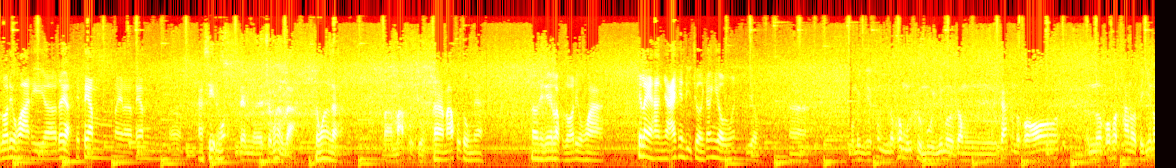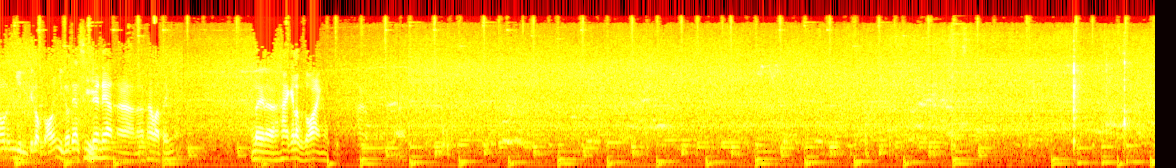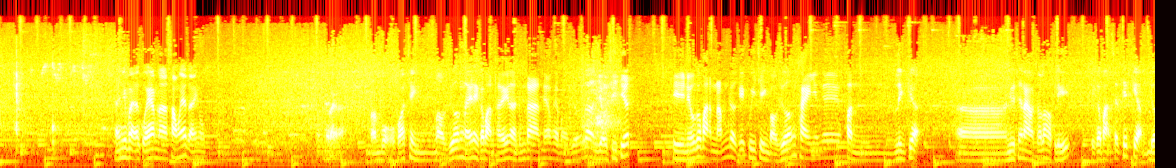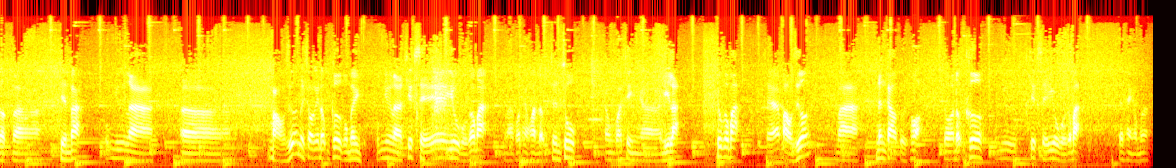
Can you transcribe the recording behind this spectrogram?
gió điều hòa thì à, đây à cái tem này là tem Ờ. hàng xịn đúng không? đem ờ, chống hàng giả Chống hàng giả. và mã phụ tùng À mã phụ tùng này. Sau thì cái lọc gió điều hòa. Cái này hàng nhái trên thị trường chắc nhiều đúng không? nhiều À, của mình thì không nó không có khử mùi nhưng mà dòng khác nó có nó có hoạt than hoạt tính nó nhìn cái lọc gió nhìn nó đen xì đen đen à là theo hòa tính. Đây là hai cái lọc gió anh không? Đấy, như vậy là của em là xong hết rồi anh không? Như vậy là toàn bộ quá trình bảo dưỡng đấy thì các bạn thấy là chúng ta sẽ phải bảo dưỡng rất là nhiều chi tiết. Thì nếu các bạn nắm được cái quy trình bảo dưỡng thay những cái phần linh kiện uh, như thế nào cho nó hợp lý thì các bạn sẽ tiết kiệm được uh, tiền bạc cũng như là uh, bảo dưỡng được cho cái động cơ của mình cũng như là chiếc xế yêu của các bạn là có thể hoạt động trơn tru trong quá trình uh, đi lại. Chúc các bạn sẽ bảo dưỡng và nâng cao tuổi thọ cho động cơ cũng như chiếc xe yêu của các bạn. Chân thành cảm ơn.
